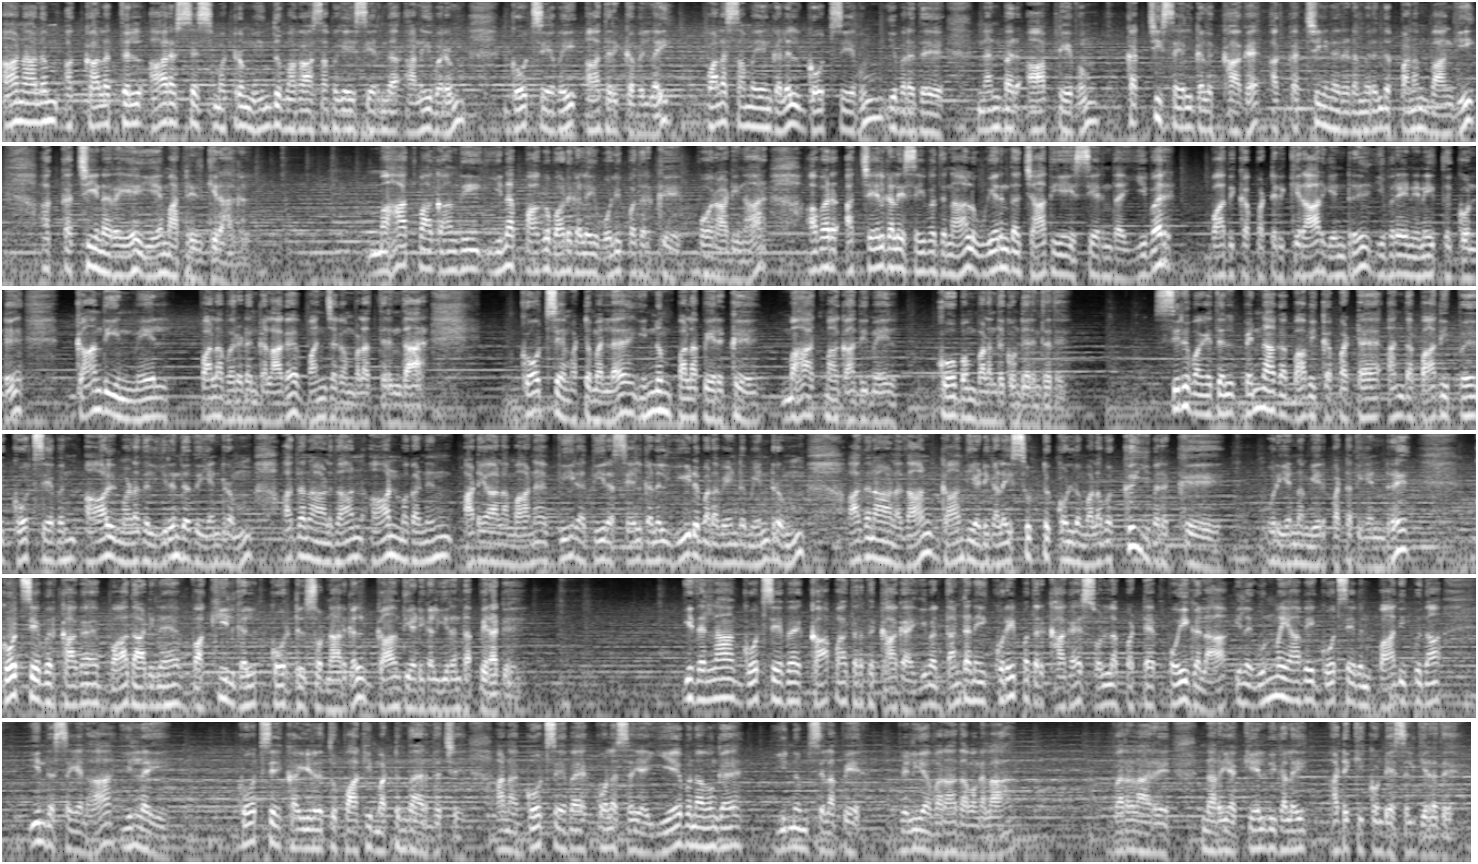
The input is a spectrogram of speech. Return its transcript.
ஆனாலும் அக்காலத்தில் ஆர்எஸ்எஸ் மற்றும் இந்து மகாசபையை சேர்ந்த அனைவரும் கோட்சேவை ஆதரிக்கவில்லை. பல சமயங்களில் கோட்சேவும் இவரது நண்பர் ஆப்டேவும் கட்சி செயல்களுக்காக அக்கட்சியினரிடமிருந்து பணம் வாங்கி அக்கட்சியினரையே ஏமாற்றியிருக்கிறார்கள். மகாத்மா காந்தி இன பாகுபாடுகளை ஒழிப்பதற்கு போராடினார். அவர் அச்செயல்களை செய்வதனால் உயர்ந்த ஜாதியை சேர்ந்த இவர் பாதிக்கப்பட்டிருக்கிறார் என்று இவரே நினைத்து கொண்டு காந்தியின் மேல் பல வருடங்களாக வஞ்சகம் வளர்த்திருந்தார். கோட்சே மட்டுமல்ல இன்னும் பல பேருக்கு மகாத்மா காந்தி மேல் கோபம் வளர்ந்து கொண்டிருந்தது. சிறு வயதில் பெண்ணாக பாவிக்கப்பட்ட அந்த பாதிப்பு கோட்சேவன் ஆள் மனதில் இருந்தது என்றும் அதனால்தான் ஆண்மகனின் அடையாளமான வீர தீர செயல்களில் ஈடுபட வேண்டும் என்றும் அதனால்தான் காந்தியடிகளை சுட்டுக் கொள்ளும் அளவுக்கு இவருக்கு ஒரு எண்ணம் ஏற்பட்டது என்று கோட்சேவிற்காக வாதாடின வக்கீல்கள் கோர்ட்டில் சொன்னார்கள் காந்தியடிகள் இறந்த பிறகு. இதெல்லாம் கோட்சேவை காப்பாத்துறதுக்காக இவர் தண்டனை குறைப்பதற்காக சொல்லப்பட்ட பொய்களா? இல்லை உண்மையாவே கோட்சேவின் பாதிப்பு தான் இந்த செயலா? இல்லை. கோட்சே கையில் துப்பாக்கி மட்டும்தான் இருந்துச்சு. ஆனா கோட்சேவை கொலை செய்ய ஏவுனவங்க இன்னும் சில பேர். வெளியே வராதவங்களா? வரலாறு நிறைய கேள்விகளை அடுக்கிக் கொண்டே செல்கிறது.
